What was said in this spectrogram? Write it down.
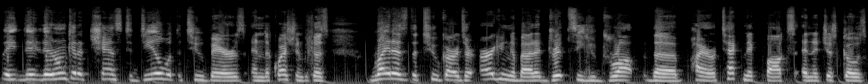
they, they they don't get a chance to deal with the two bears and the question because right as the two guards are arguing about it, Dritzy, you drop the pyrotechnic box and it just goes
